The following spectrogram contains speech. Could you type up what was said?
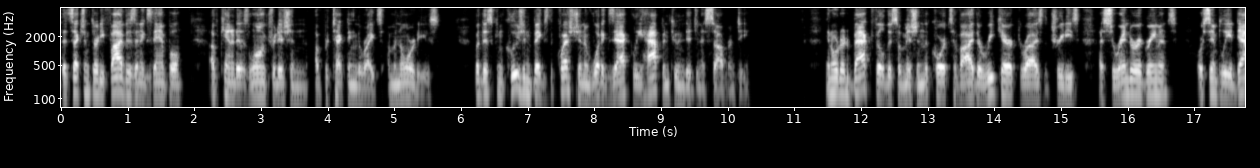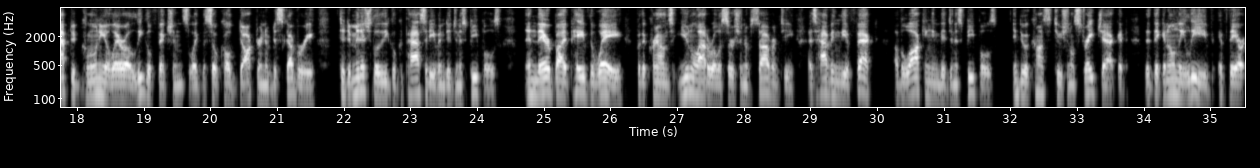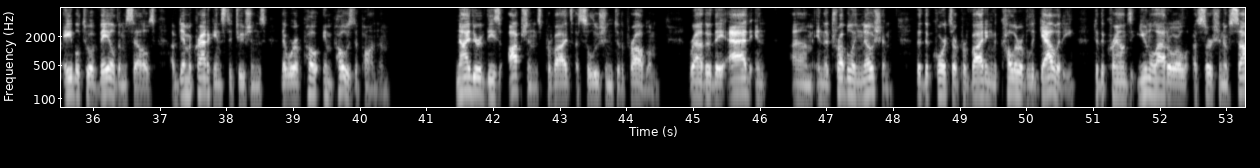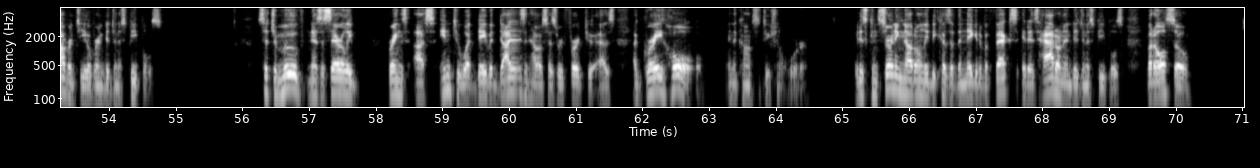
that Section 35 is an example of Canada's long tradition of protecting the rights of minorities. But this conclusion begs the question of what exactly happened to Indigenous sovereignty. In order to backfill this omission, the courts have either recharacterized the treaties as surrender agreements or simply adapted colonial era legal fictions like the so called doctrine of discovery to diminish the legal capacity of indigenous peoples and thereby pave the way for the crown's unilateral assertion of sovereignty as having the effect of locking indigenous peoples into a constitutional straitjacket that they can only leave if they are able to avail themselves of democratic institutions that were imposed upon them. Neither of these options provides a solution to the problem. Rather, they add in, um, in the troubling notion that the courts are providing the color of legality to the Crown's unilateral assertion of sovereignty over Indigenous peoples. Such a move necessarily brings us into what David Dyzenhaus has referred to as a gray hole in the constitutional order. It is concerning not only because of the negative effects it has had on Indigenous peoples, but also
